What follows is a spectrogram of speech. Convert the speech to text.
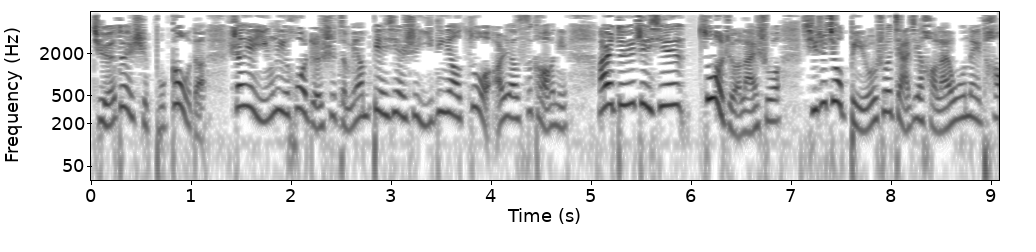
绝对是不够的。商业盈利或者是怎么样变现是一定要做，而要思考问题。而对于这些作者来说，其实就比如说假借好莱坞那套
